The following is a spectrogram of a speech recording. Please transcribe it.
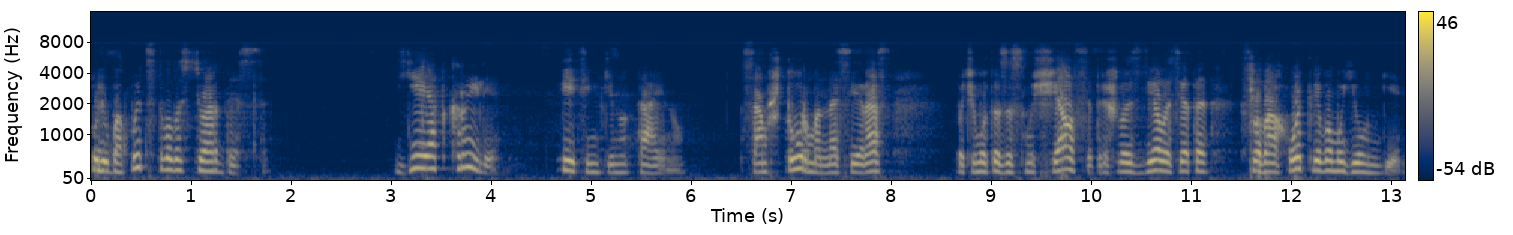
полюбопытствовала стюардесса. Ей открыли Петенькину тайну. Сам штурман на сей раз почему-то засмущался, пришлось сделать это словоохотливому юнге.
